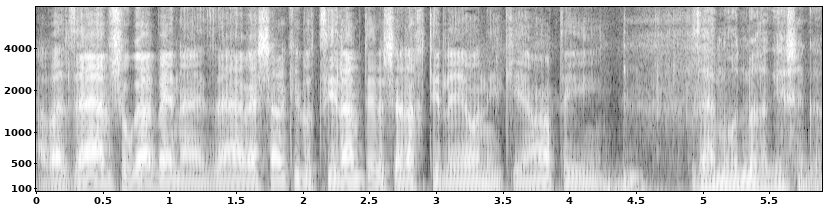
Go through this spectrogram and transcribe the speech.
אבל זה היה משוגע בעיניי, זה היה, וישר כאילו צילמתי ושלחתי ליוני, כי אמרתי... זה היה מאוד מרגש אגב.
